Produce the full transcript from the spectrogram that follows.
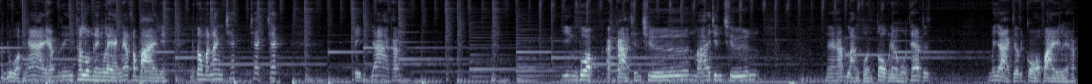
สะดวกง่ายครับนี่ถ้าลมแรงๆเนี่ยสบายเลย ไม่ต้องมานั่งเช็คเช็คเช็คติดยากครับ ยิ่งพวกอากาศชื้นๆไม้ชื้นๆนะครับ หลังฝนตกเนี่ยโหแทบจะไม่อยากจะก่อไฟเลยครับ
